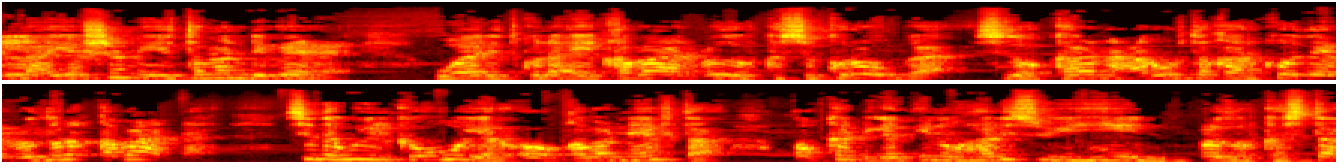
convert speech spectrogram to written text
ilaa iyo shan iyo toban dhibic. Waalidkuna ay qabaan cudurka sakarowga sidoo kalena carruurta qaarkood ay cuduro qabaan sida wiilka ugu yar oo qaba neefta oo ka dhigan inuu halis u yihiin cudur kasta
